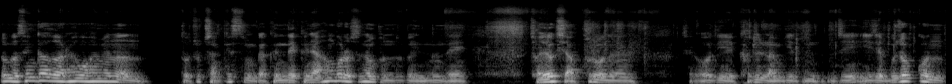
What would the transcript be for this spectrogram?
좀 더 생각을 하고 하면은 더 좋지 않겠습니까? 근데 그냥 함부로 쓰는 분들도 있는데 저 역시 앞으로는 제가 어디에 글을 남기든지 이제 무조건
